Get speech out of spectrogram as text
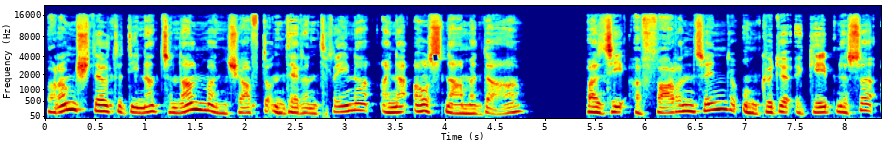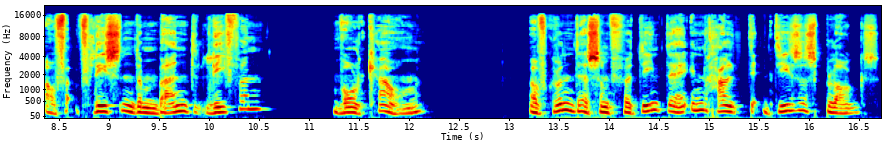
Warum stellte die Nationalmannschaft und deren Trainer eine Ausnahme dar? Weil sie erfahren sind und gute Ergebnisse auf fließendem Band liefern? Wohl kaum. Aufgrund dessen verdient der Inhalt dieses Blogs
